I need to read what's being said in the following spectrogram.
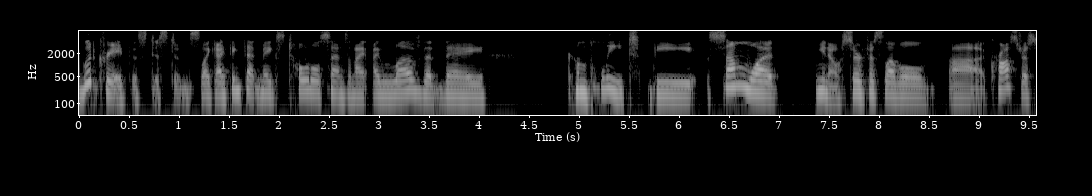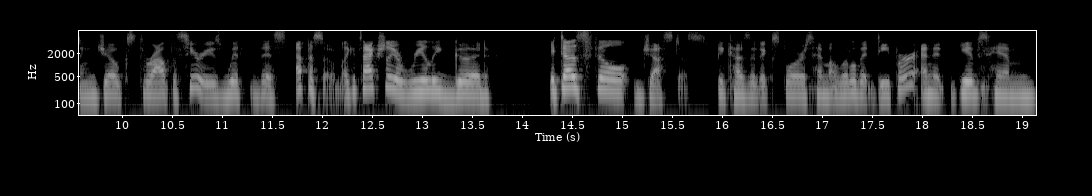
would create this distance? Like i think that makes total sense and i, I love that they complete the somewhat you know surface level uh cross-dressing jokes throughout the series with this episode. Like it's actually a really good it does Phil justice because it explores him a little bit deeper and it gives him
